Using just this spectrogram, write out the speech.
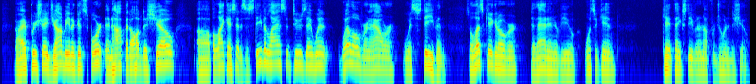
I appreciate John being a good sport and hopping on the show. Uh, but like I said, it's a Steven Lassan Tuesday. Went well over an hour with Steven. So let's kick it over to that interview. Once again, can't thank Steven enough for joining the show.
